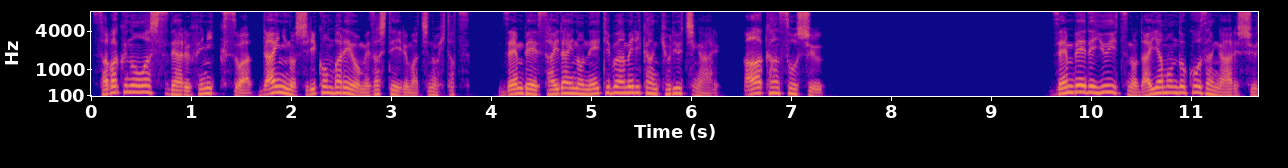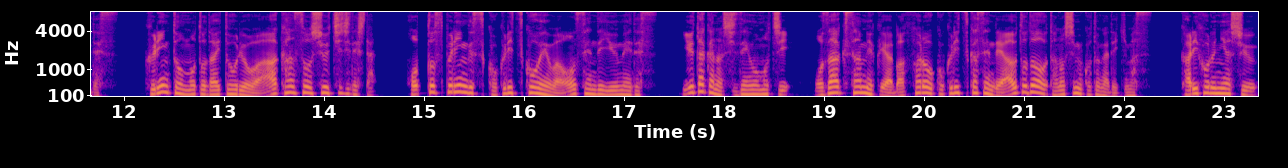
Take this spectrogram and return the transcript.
砂漠のオアシスであるフェニックスは第2のシリコンバレーを目指している町の一つ。全米最大のネイティブアメリカン居留地がある。アーカンソー州。全米で唯一のダイヤモンド鉱山がある州です。クリントン元大統領はアーカンソー州知事でした。ホットスプリングス国立公園は温泉で有名です。豊かな自然を持ちオザーク山脈やバッファロー国立河川でアウトドアを楽しむことができます。カリフォルニア州。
